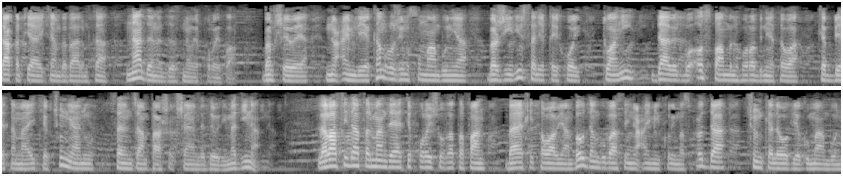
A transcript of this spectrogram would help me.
تاقە پیاوێکیان بە بارمتە نادەنە دەست نەوەی قوڕەیزە. بەم شێوەیە نوعەیم لە یەکەم ڕۆژی موسڵمان بوونیا بە ژیری و سەلیقەی خۆی توانی داوێک بۆ ئەو سوپا ملهوڕە بنێتەوە کە ببێتە مایەی تێکچوونیان و سەرەنجام پاشەکشەیان لە دەوری مەدینە لە ڕاستیدا فەرماندەیەتی قوڕەیش و غەتەفان بایەخی تەواویان بەو دەنگوباسەی نوعەیمی کوڕی مەسعود دا، چونکە لەوە بێگومان بوون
